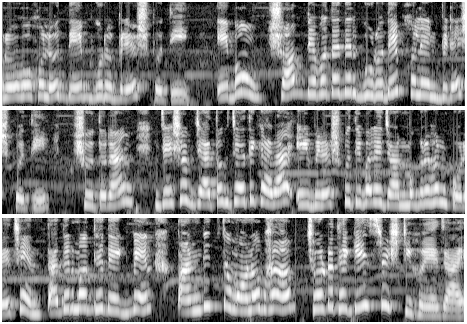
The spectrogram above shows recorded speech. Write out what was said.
গ্রহ হলো দেবগুরু বৃহস্পতি এবং সব দেবতাদের গুরুদেব হলেন বৃহস্পতি। সুতরাং যেসব জাতক জাতিকারা এই বৃহস্পতিবারে জন্মগ্রহণ করেছেন, তাদের মধ্যে দেখবেন পাণ্ডিত্য মনোভাব ছোট থেকেই সৃষ্টি হয়ে যায়।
